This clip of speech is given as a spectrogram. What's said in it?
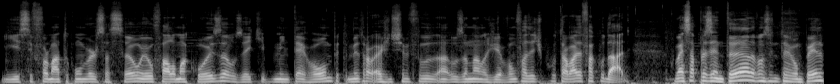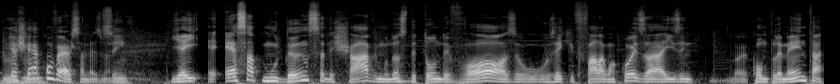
E esse formato conversação, eu falo uma coisa, usei que me interrompe, a gente sempre usa analogia, vamos fazer tipo o trabalho da faculdade. Começa apresentando, vamos se interrompendo, porque acho que é a conversa mesmo. né? E aí, e- essa mudança de chave, mudança de tom de voz, o Zé que fala alguma coisa, a Isa eh, complementa,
